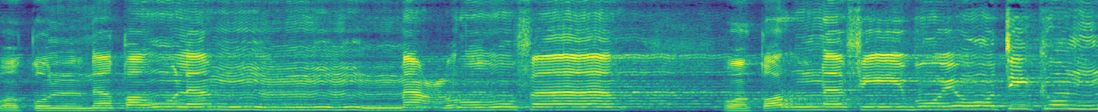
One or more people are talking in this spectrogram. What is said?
وقلن قولا معروفا وقرن في بيوتكن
